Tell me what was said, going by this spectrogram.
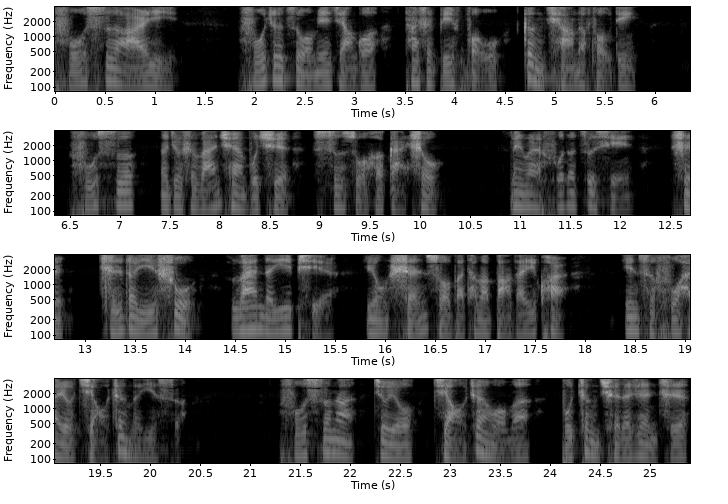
弗思而已。弗这个字我们也讲过，它是比否更强的否定。弗思，那就是完全不去思索和感受。另外，弗的字形是直的一竖，弯的一撇，用绳索把它们绑在一块儿，因此弗还有矫正的意思。弗思呢，就有矫正我们不正确的认知。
